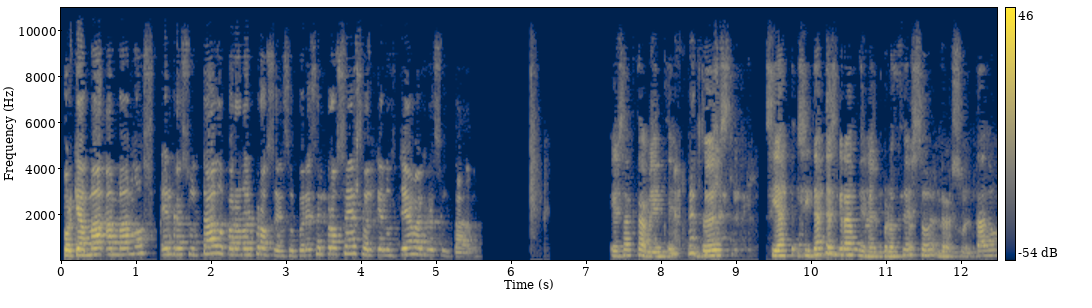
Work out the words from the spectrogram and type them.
porque amamos el resultado, pero no el proceso, pero es el proceso el que nos lleva al resultado. Exactamente. Entonces, si, si, te haces grande en el proceso, el resultado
